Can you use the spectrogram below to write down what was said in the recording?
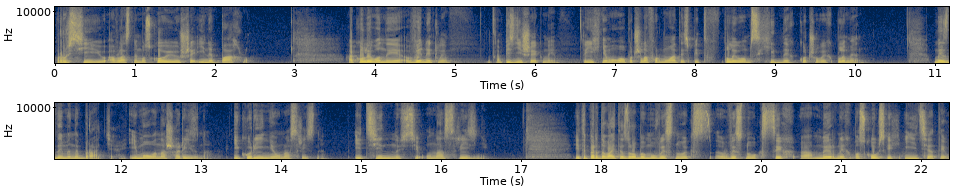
Росією, а власне Московією, ще і не пахло. А коли вони виникли, пізніше як ми, то їхня мова почала формуватись під впливом східних кочових племен. Ми з ними не браття, і мова наша різна, і коріння у нас різне, і цінності у нас різні. І тепер давайте зробимо висновок, висновок з цих мирних московських ініціатив.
